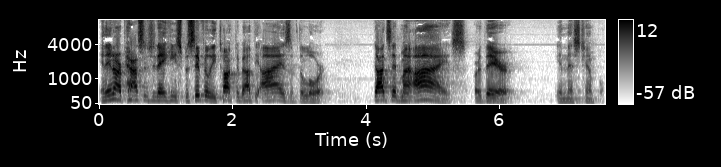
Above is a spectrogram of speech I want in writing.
And in our passage today, he specifically talked about the eyes of the Lord. God said, My eyes are there in this temple.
